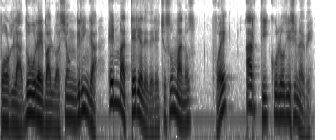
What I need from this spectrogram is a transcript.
por la dura evaluación gringa en materia de derechos humanos fue artículo 19,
